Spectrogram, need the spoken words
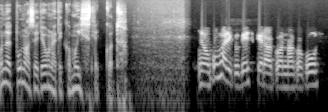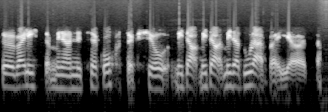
on need punased jooned ikka mõistlikud? no kohaliku Keskerakonnaga koostöö välistamine on nüüd see koht, eks ju, mida, mida, mida tuleb välja öelda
